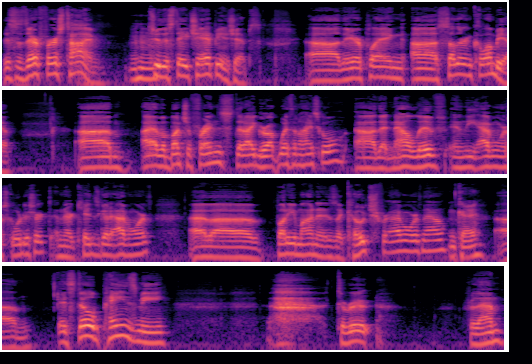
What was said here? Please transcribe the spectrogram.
This is their first time to the state championships. Uh, they are playing uh, Southern Columbia. Um, I have a bunch of friends that I grew up with in high school uh, that now live in the Avonworth School District, and their kids go to Avonworth. I have a buddy of mine that is a coach for Avonworth now. Okay. Um, it still pains me to root for them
